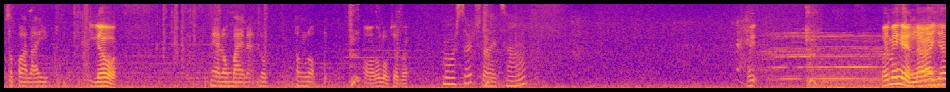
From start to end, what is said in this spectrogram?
บสปอร์ตไลท์อีกอีกแล้วเหรอะเนี่ยลงไปเนี่ยหลบต้องหลบอ๋อต้องหลบใช่ปะ More searchlights, huh? เฮ้ยเฮ้ยไม่เห็นนะไอ้เหี้ย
